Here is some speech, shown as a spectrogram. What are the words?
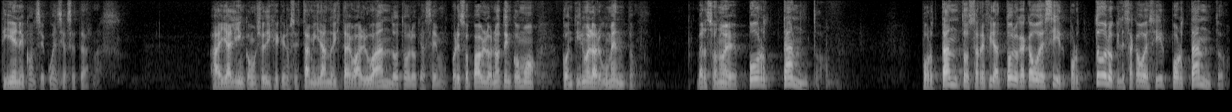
tiene consecuencias eternas. Hay alguien, como yo dije, que nos está mirando y está evaluando todo lo que hacemos. Por eso Pablo, noten cómo continúa el argumento. Verso 9, por tanto, por tanto se refiere a todo lo que acabo de decir, por todo lo que les acabo de decir, por tanto,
